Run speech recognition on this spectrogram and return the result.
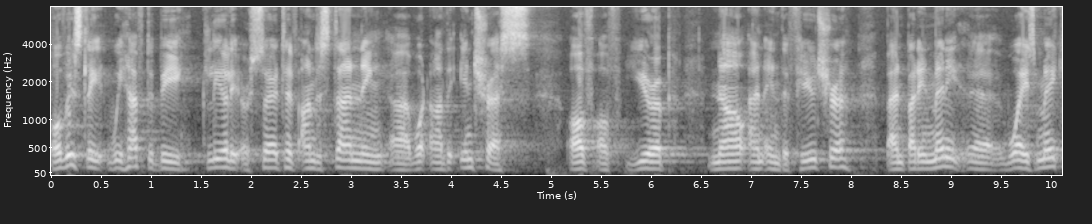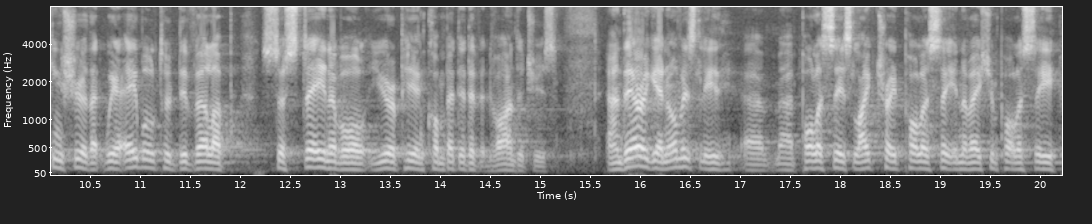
Obviously, we have to be clearly assertive, understanding uh, what are the interests of, of Europe now and in the future, and, but in many uh, ways making sure that we are able to develop sustainable European competitive advantages. And there again, obviously, uh, uh, policies like trade policy, innovation policy,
